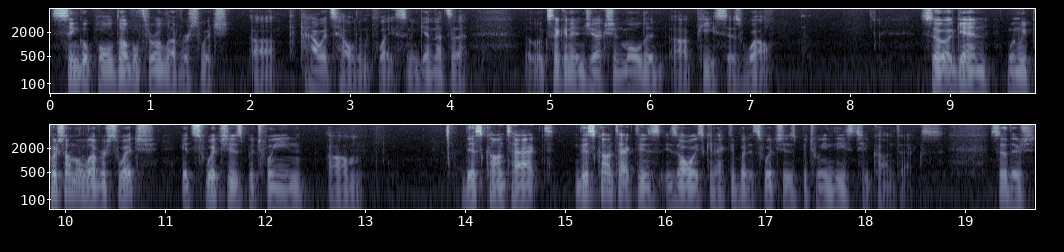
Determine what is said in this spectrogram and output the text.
single pole double throw lever switch, uh, how it's held in place. And again, that's a it looks like an injection molded uh, piece as well. So again, when we push on the lever switch, it switches between um, this contact. This contact is, is always connected, but it switches between these two contacts. So there's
